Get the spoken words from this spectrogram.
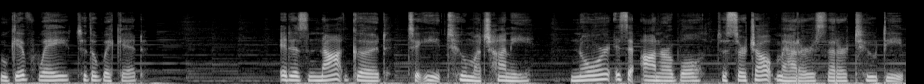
who give way to the wicked. It is not good to eat too much honey, nor is it honorable to search out matters that are too deep.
